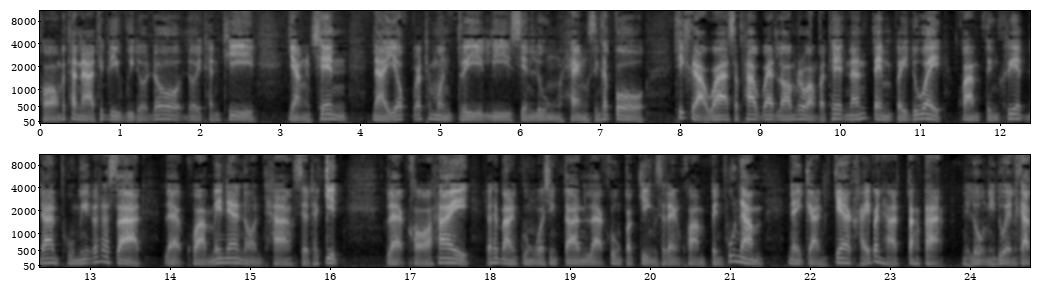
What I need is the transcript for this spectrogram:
ของประธานาธิบดีวิโดโด โดยทันที อย่างเช่น นายกรัฐมนตรีลีเซียนลุง แห่งสิงคโปร์ ที่กล่าวว่าสภาพแวดล้อมระหว่างประเทศนั้นเต็มไปด้วยความตึงเครียดด้านภูมิรัฐศาสตร์ และความไม่แน่นอนทางเศรษฐกิจ และขอให้รัฐบาลกรุงวอชิงตัน และกรุงปักกิ่งแสดงความเป็นผู้นำในการแก้ไขปัญหาต่างๆ ในโลกนี้ด้วยนะครับ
